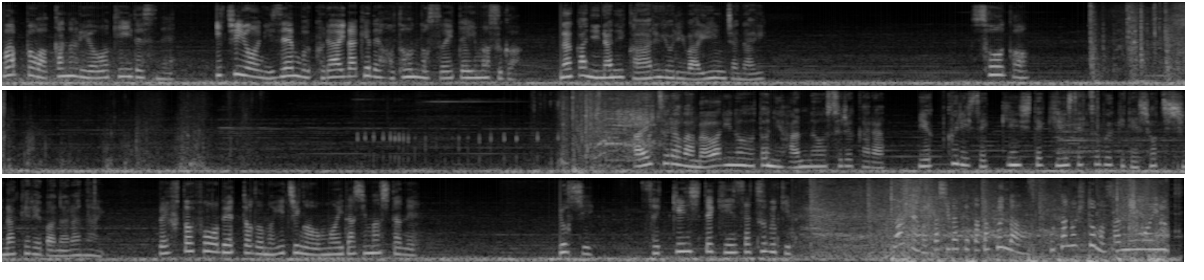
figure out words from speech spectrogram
マップはかなり大きいですね。一様に全部暗いだけでほとんど空いていますが。中に何かあるよりはいいんじゃない？そうか。あいつらは周りの音に反応するから、ゆっくり接近して近接武器で処置しなければならない。レフト4デッドとの位置が思い出しましたね。よし、接近して近接武器。なんで私だけ叩くんだ他の人も3人もいる。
